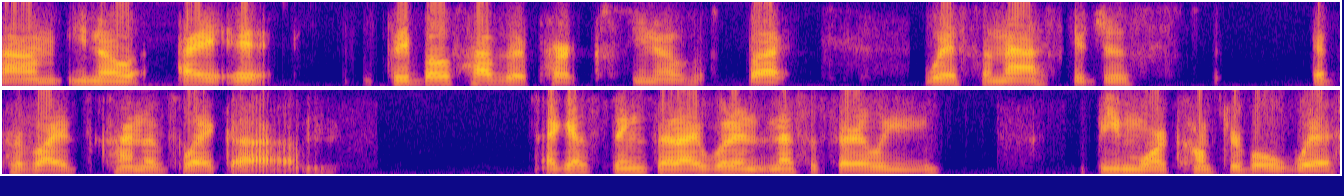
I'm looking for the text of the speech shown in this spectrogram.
um, you know, I it, they both have their perks, you know, but with the mask, it just it provides kind of like um, I guess things that I wouldn't necessarily be more comfortable with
